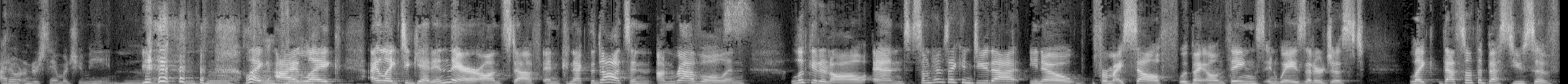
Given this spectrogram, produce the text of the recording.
I don't understand what you mean. Mm-hmm. like I like I like to get in there on stuff and connect the dots and unravel and look at it all. And sometimes I can do that, you know, for myself with my own things in ways that are just like that's not the best use of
